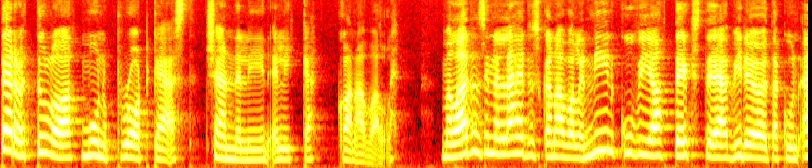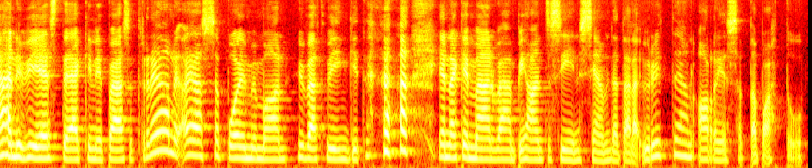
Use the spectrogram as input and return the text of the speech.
tervetuloa mun broadcast-channeliin, eli kanavalle. Mä laitan sinne lähetyskanavalle niin kuvia, tekstejä, videoita kuin ääniviestejäkin, niin pääset reaaliajassa poimimaan hyvät vinkit ja näkemään vähän behind the scenesia, mitä täällä yrittäjän arjessa tapahtuu.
